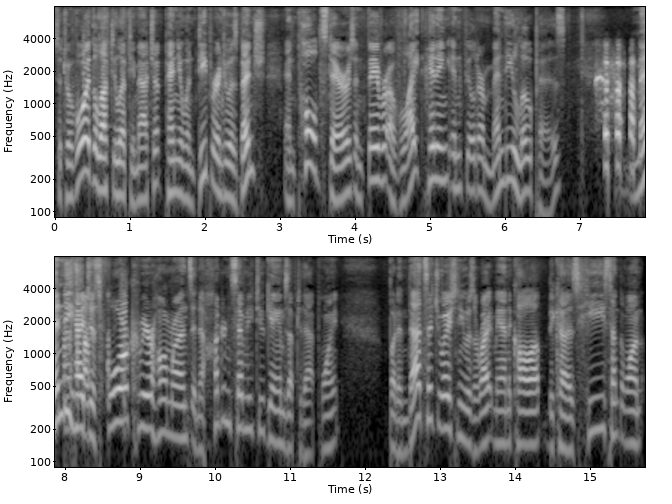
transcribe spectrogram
So to avoid the lefty-lefty matchup, Pena went deeper into his bench and pulled Stairs in favor of light-hitting infielder Mendy Lopez. Mendy had just four career home runs in 172 games up to that point. But in that situation, he was the right man to call up because he sent the one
